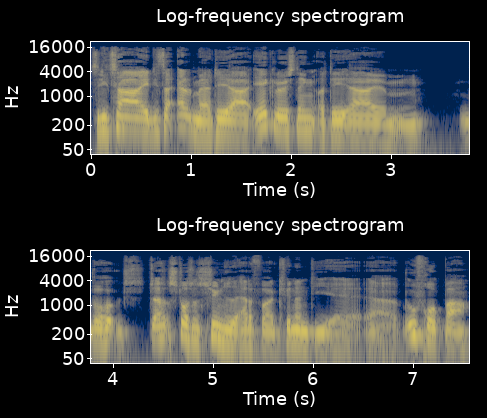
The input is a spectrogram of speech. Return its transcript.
Så de tager, de tager alt med. Det er ægløsning, og det er... Øhm, hvor st- stor sandsynlighed er der for, at kvinderne de, øh, er ufrugtbare,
